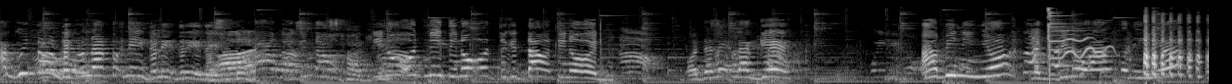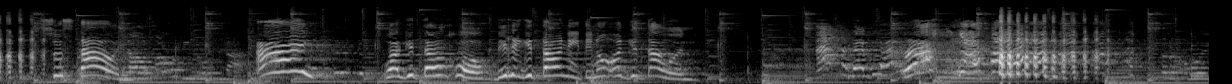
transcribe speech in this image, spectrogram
Agoy taon, dagon na to ni. Dali, dali, dali. Ah, Dagit taon. saging. Tinuod ni, tinuod. Dagit taon, tinuod. O, dali, lagi. Abi ninyo, nagbinuang ko ninyo. Sus taon. Ay! Wag gitaon ko. Dili gitaon ni, tinuod gitaon. Ah! Ah! Pero, uy,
